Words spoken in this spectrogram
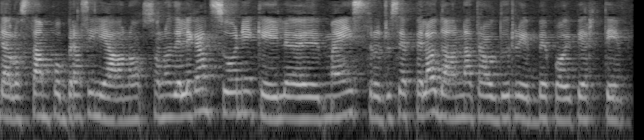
dallo stampo brasiliano sono delle canzoni che il maestro Giuseppe Laudanna tradurrebbe poi per te.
